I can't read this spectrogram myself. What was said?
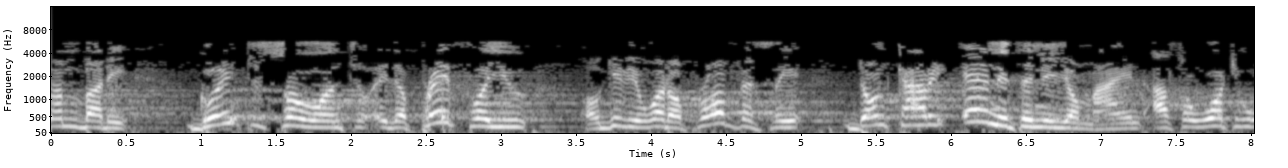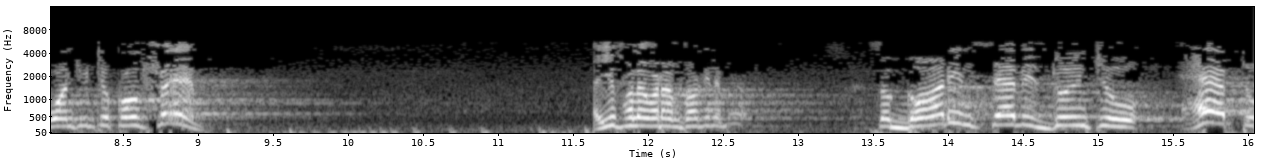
somebody, going to someone to either pray for you or give you a word of prophecy, don't carry anything in your mind as to what you want you to confirm. Are you following what I'm talking about? So God Himself is going to help to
